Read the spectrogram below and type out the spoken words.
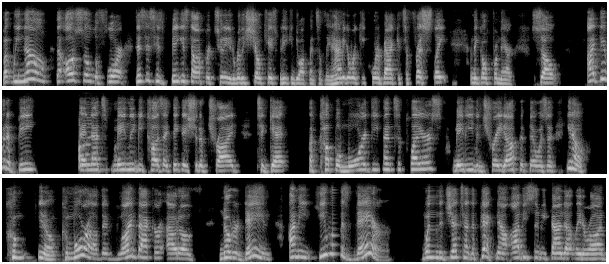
But we know that also LaFleur, this is his biggest opportunity to really showcase what he can do offensively. And having a rookie quarterback, it's a fresh slate, and they go from there. So I'd give it a B. And that's mainly because I think they should have tried to get a couple more defensive players, maybe even trade up if there was a, you know, you know, Koramoah, the linebacker out of Notre Dame. I mean, he was there when the Jets had the pick. Now, obviously, we found out later on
